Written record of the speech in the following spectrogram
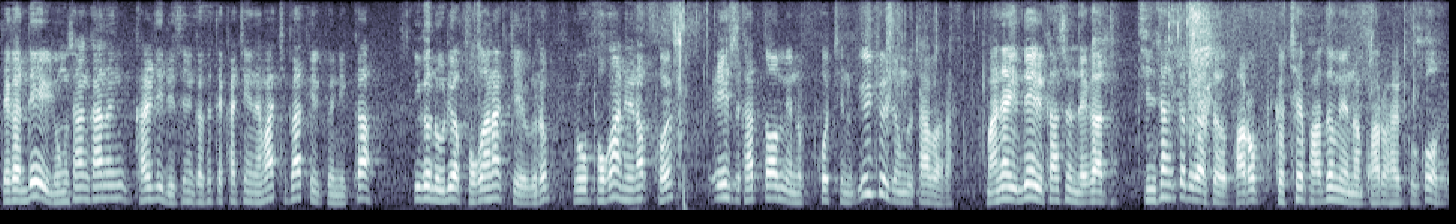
내가 내일 용산 가는 갈 일이 있으니까 그때 같이 그냥 마치 맡길 거니까 이건 우리가 보관할게요. 그럼 이거 보관해놓고 에이스 갔다 오면 고치는 일주일 정도 잡아라. 만약에 내일 가서 내가 진상 들어가서 바로 교체 받으면 바로 할 거고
